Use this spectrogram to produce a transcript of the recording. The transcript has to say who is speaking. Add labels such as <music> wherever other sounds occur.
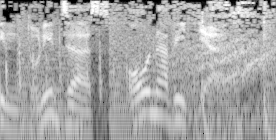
Speaker 1: Sintonitzes Ona Bitlles.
